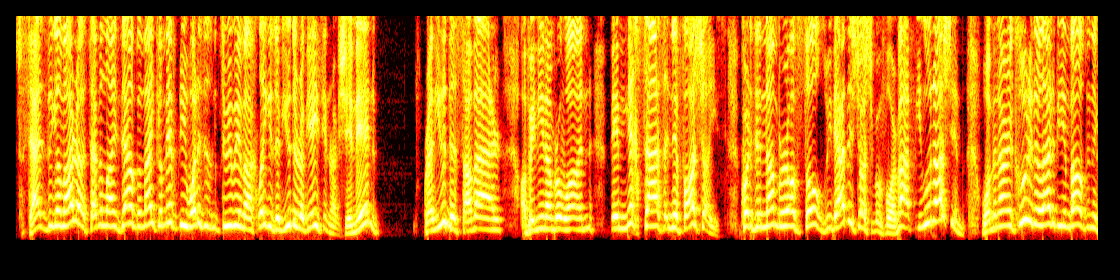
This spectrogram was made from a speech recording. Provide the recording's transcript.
So says the Gemara, seven lines down, b'mayim kamifli, what is this? Three way machlekes of Yudah, Rav Yasin, Rav Shimon. Rav Yudah Savar, opinion number one, b'michsas nefashais, according to the number of souls. We've had this Joshua before. Women are included, they're allowed to be involved in the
